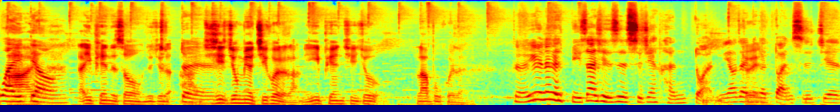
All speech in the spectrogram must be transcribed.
歪哎掉了。那一偏的时候，我们就觉得，对啊，其实就没有机会了啦。你一偏去就拉不回来了。对，因为那个比赛其实是时间很短，你要在那个短时间，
